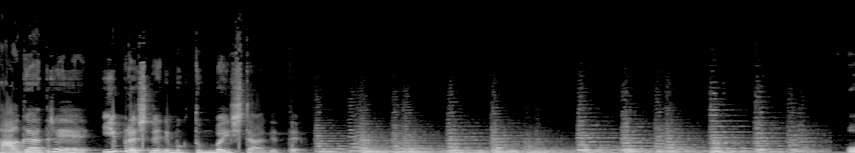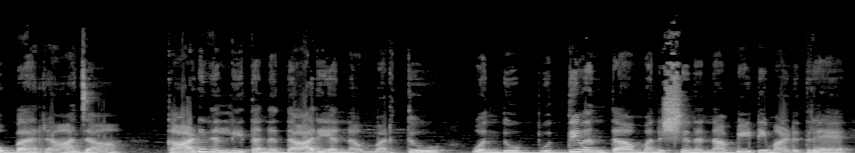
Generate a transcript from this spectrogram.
ಹಾಗಾದರೆ ಈ ಪ್ರಶ್ನೆ ನಿಮಗೆ ತುಂಬ ಇಷ್ಟ ಆಗುತ್ತೆ. ಒಬ್ಬ ರಾಜ ಕಾಡಿನಲ್ಲಿ ತನ್ನ ದಾರಿಯನ್ನು ಮರೆತು ಒಂದು ಬುದ್ಧಿವಂತ ಮನುಷ್ಯನನ್ನ ಭೇಟಿ ಮಾಡಿದ್ರೆ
